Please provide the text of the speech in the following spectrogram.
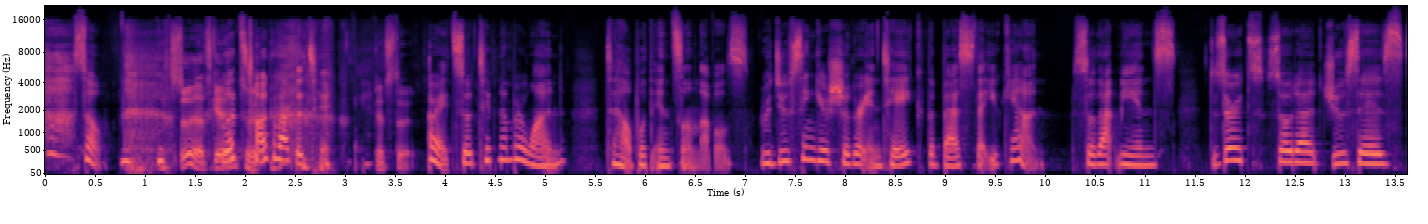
so Let's do it. Let's get let's talk it. about the tip. Let's do it. All right, so tip number one to help with insulin levels reducing your sugar intake the best that you can. So that means desserts, soda, juices,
